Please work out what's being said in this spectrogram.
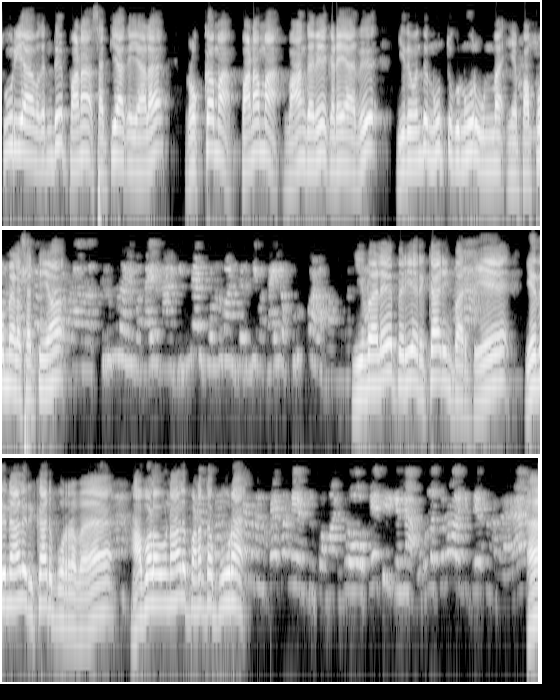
சூர்யா வந்து பணம் சத்யா கையால் ரொக்கமாக பணமாக வாங்கவே கிடையாது. இது வந்து நூற்றுக்கு நூறு உண்மை. என் பப்பு மேலே சத்தியம். இவளே பெரிய ரெக்கார்டிங் பார்ட்டி எதுனாலும் ரெக்கார்டு போடுறவ. அவ்வளவு நாள் பணத்தை பூரா. ஆ,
